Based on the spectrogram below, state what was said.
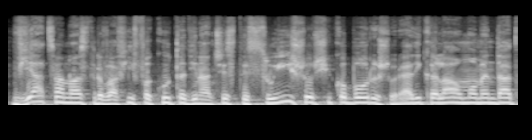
Viața noastră va fi făcută din aceste suișuri și coborâșuri. Adică la un moment dat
